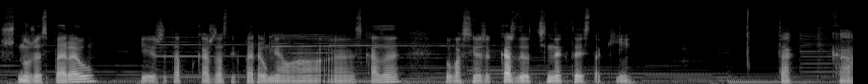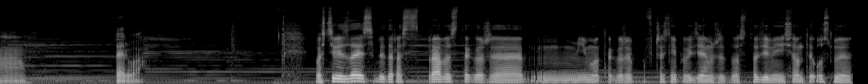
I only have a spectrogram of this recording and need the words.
sznurze z pereł i że ta, każda z tych pereł miała e, skazę, to właśnie, że każdy odcinek to jest taki taka perła. Właściwie zdaję sobie teraz sprawę z tego, że mimo tego, że wcześniej powiedziałem, że to 198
